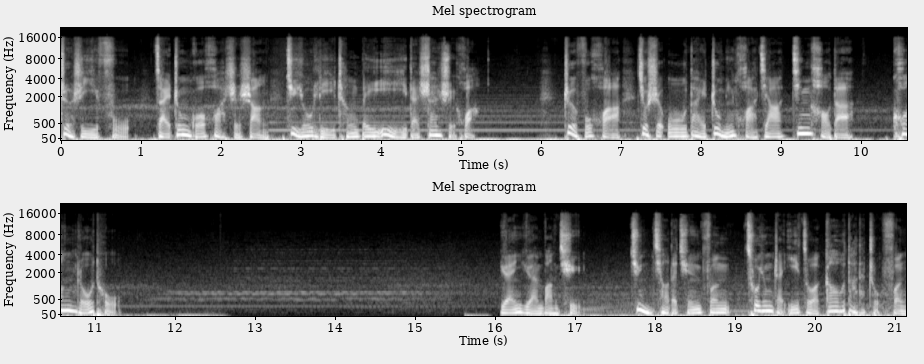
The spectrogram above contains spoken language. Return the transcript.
这是一幅在中国画史上具有里程碑意义的山水画。这幅画就是五代著名画家金浩的《匡庐图》。远远望去，俊俏的群峰簇拥着一座高大的主峰。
